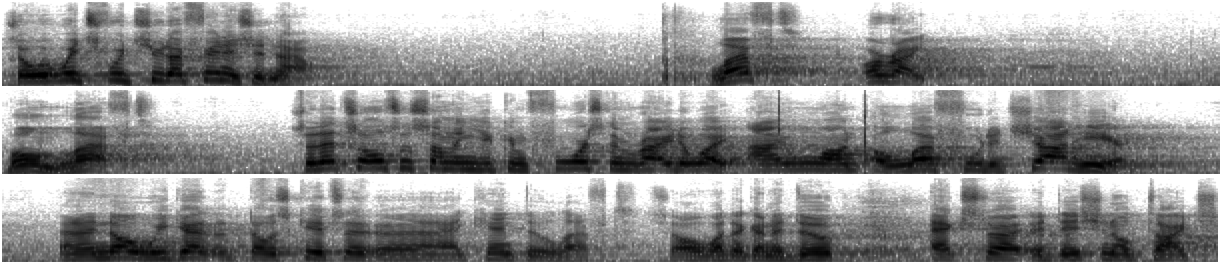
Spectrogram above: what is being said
So with which foot should I finish it now? Left or right? Boom, left. So that's also something you can force them right away. I want a left-footed shot here. And I know we get those kids, uh, I can't do left. So what they're gonna do, extra additional touch,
